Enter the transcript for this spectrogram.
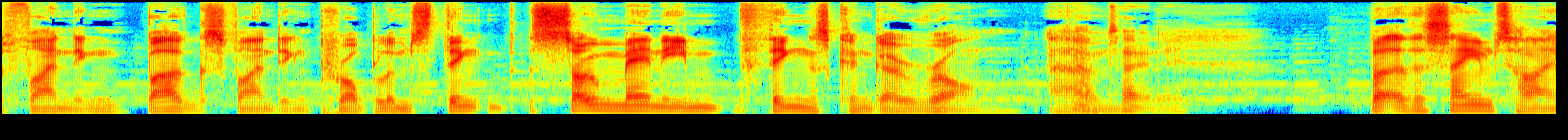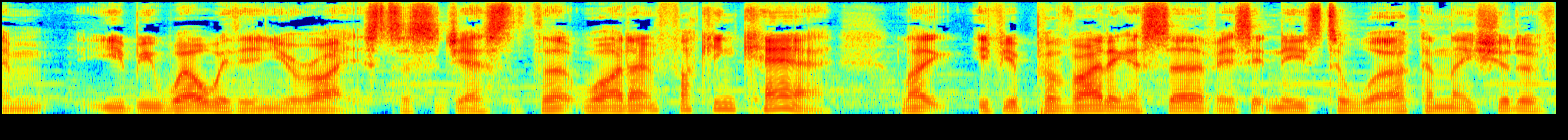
finding bugs, finding problems, think so many things can go wrong. oh, Um, totally. But at the same time, you'd be well within your rights to suggest that, well, I don't fucking care. Like, if you're providing a service, it needs to work, and they should have,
